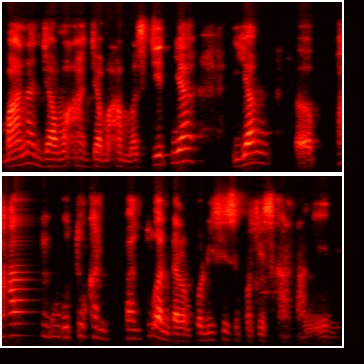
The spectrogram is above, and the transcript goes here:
Mana jamaah-jamaah masjidnya yang uh, paling butuhkan bantuan dalam kondisi seperti sekarang ini.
